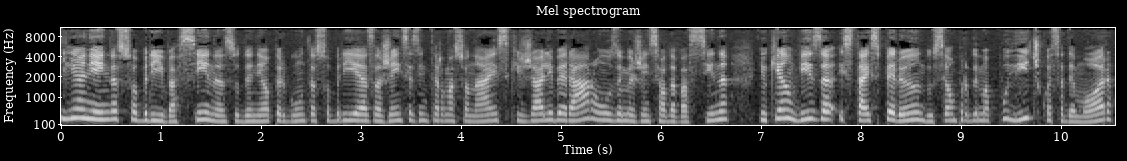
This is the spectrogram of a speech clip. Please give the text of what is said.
Iliane, ainda sobre vacinas, o Daniel pergunta sobre as agências internacionais que já liberaram o uso emergencial da vacina e o que a Anvisa está esperando, se é um problema político essa demora.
